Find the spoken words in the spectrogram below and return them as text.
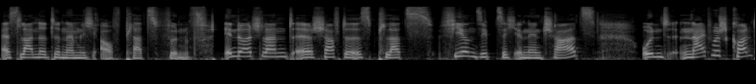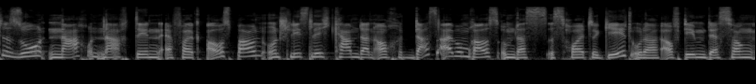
Es landete nämlich auf Platz 5. In Deutschland äh, schaffte es Platz 74 in den Charts und Nightwish konnte so nach und nach den Erfolg ausbauen und schließlich kam dann auch das Album raus, um das es heute geht oder auf dem der Song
